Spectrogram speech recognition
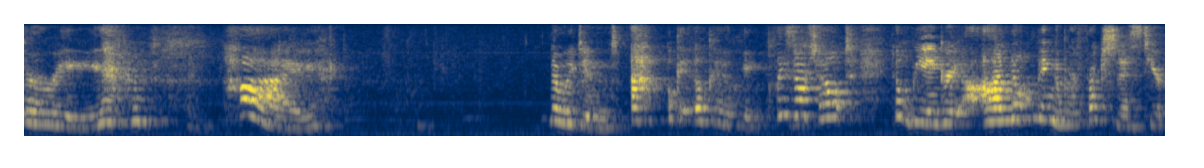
Avery. Hi. No, we didn't. Ah, okay. Please don't shout. Don't be angry. I'm not being a perfectionist here.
